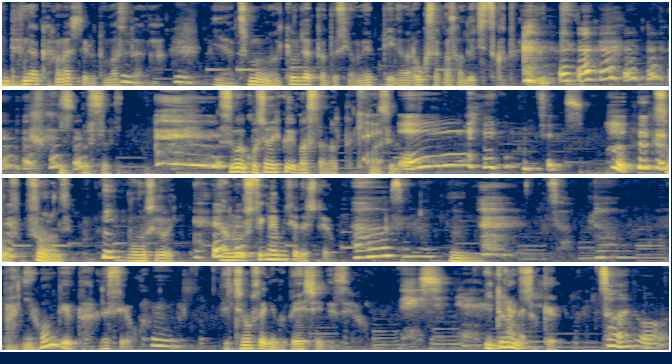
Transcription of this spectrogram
うん で、なんか話してるとマスターが、うんいや、妻も巻き込んじゃったんですよねって言いながら奥さんがサンドイッチ作ってくれるっていう。そうそう。すごい腰の低いマスターだった気がする。えー、そうそう、そうなんですよ。面白い。あの、素敵な店でしたよ。ああそううん。そうかまあ日本で言うとあれですよ。うん一ノ関のベーシーですよ。嬉しいね行ってないんでしたっけそうあのご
